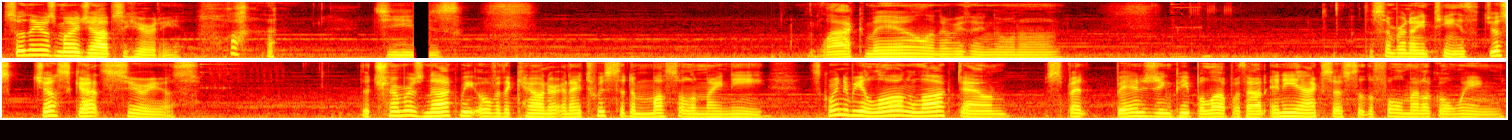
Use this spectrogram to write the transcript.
So there's my job security. Jeez. Blackmail and everything going on. December 19th. Just just got serious. The tremors knocked me over the counter and I twisted a muscle in my knee. It's going to be a long lockdown spent bandaging people up without any access to the full medical wing.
